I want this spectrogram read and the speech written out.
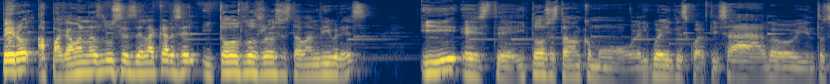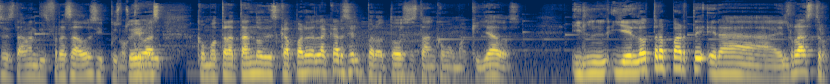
Pero apagaban las luces de la cárcel y todos los reos estaban libres. Y este, y todos estaban como el güey descuartizado. Y entonces estaban disfrazados. Y pues tú ibas como tratando de escapar de la cárcel, pero todos estaban como maquillados. Y, y el otra parte era el rastro.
